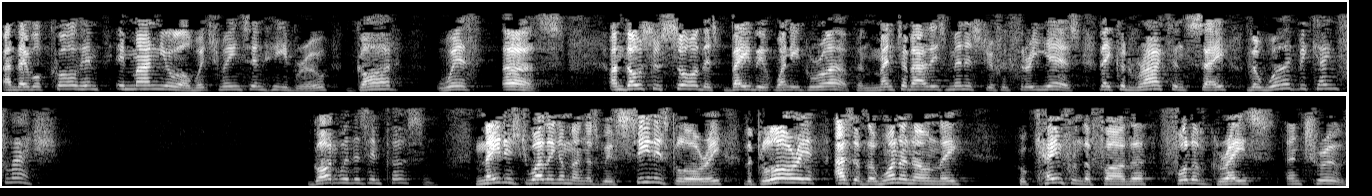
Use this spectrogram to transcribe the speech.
and they will call him Emmanuel, which means in Hebrew, God with us. And those who saw this baby when he grew up and meant about his ministry for three years, they could write and say, The Word became flesh. God with us in person made his dwelling among us. We've seen his glory, the glory as of the one and only who came from the Father, full of grace and truth.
